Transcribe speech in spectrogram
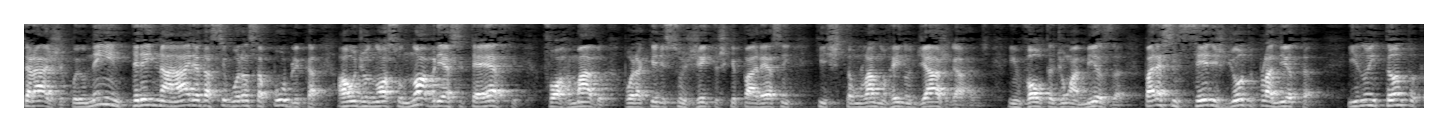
trágico. Eu nem entrei na área da segurança pública, onde o nosso nobre STF, formado por aqueles sujeitos que parecem que estão lá no reino de Asgard, em volta de uma mesa, parecem seres de outro planeta. E, no entanto,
